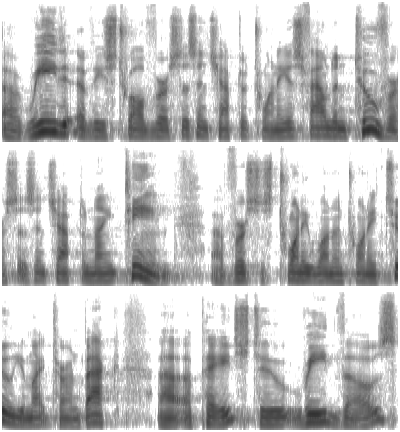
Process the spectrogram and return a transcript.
uh, read of these 12 verses in chapter 20 is found in two verses in chapter 19, uh, verses 21 and 22. You might turn back uh, a page to read those,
